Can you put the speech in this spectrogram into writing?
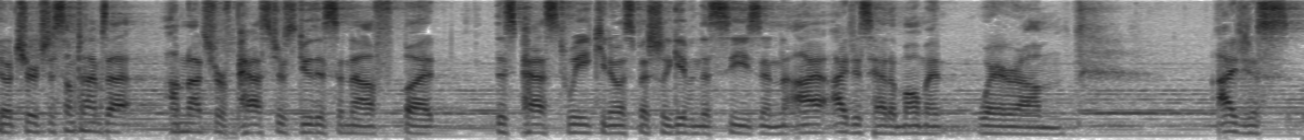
You know, churches, sometimes I, I'm not sure if pastors do this enough, but this past week, you know, especially given the season, I, I just had a moment where um, I just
